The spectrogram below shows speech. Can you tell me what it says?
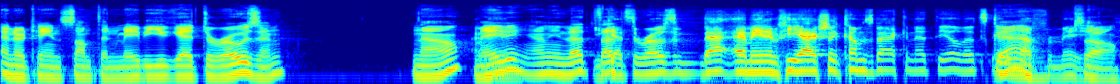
entertains something? Maybe you get DeRozan. No, maybe. I mean, I mean that's you that's, get DeRozan back. I mean, if he actually comes back in that deal, that's good yeah, enough for me. So,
